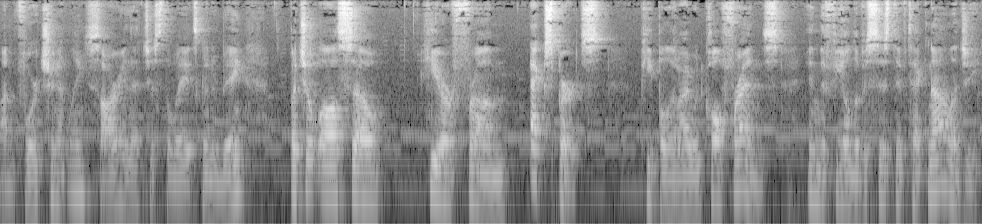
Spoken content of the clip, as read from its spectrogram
unfortunately, sorry, that's just the way it's going to be. But you'll also hear from experts, people that I would call friends in the field of assistive technology.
